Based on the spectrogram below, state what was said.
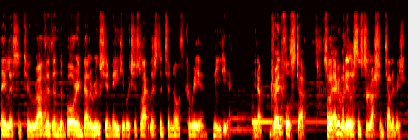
they listen to, rather than the boring Belarusian media, which is like listening to North Korean media. You know, dreadful stuff. So everybody listens to Russian television.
